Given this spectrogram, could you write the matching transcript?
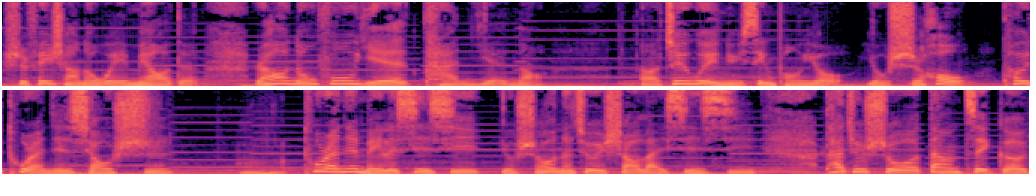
是非常的微妙的。然后农夫也坦言哦，呃，这位女性朋友有时候她会突然间消失。突然间没了信息，有时候呢就会捎来信息。他就说，当这个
